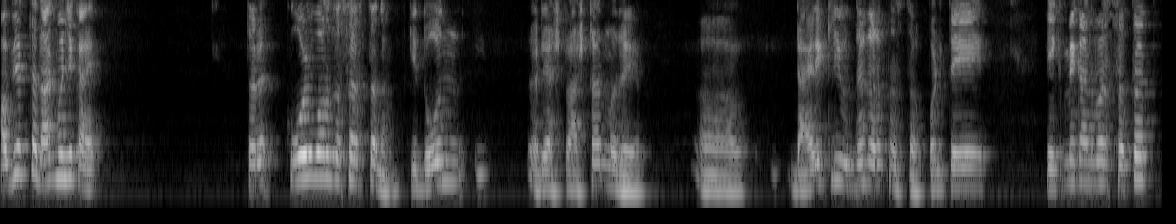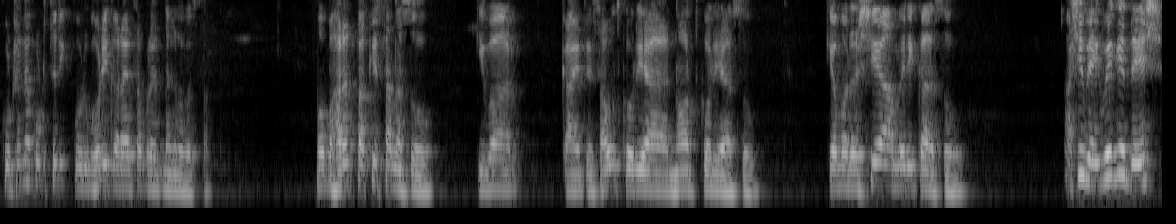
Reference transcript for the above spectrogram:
अव्यक्त राग म्हणजे काय? तर कोल्ड वॉर जसं असतं ना की दोन राष्ट्रांमध्ये डायरेक्टली युद्ध करत नसतं पण ते एकमेकांवर सतत कुठे ना कुठेतरी कुरघोडी करायचा प्रयत्न करत असतात. मग भारत पाकिस्तान असो किंवा काय ते साऊथ कोरिया नॉर्थ कोरिया असो किंवा मग रशिया अमेरिका असो अशी वेगवेगळे देश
